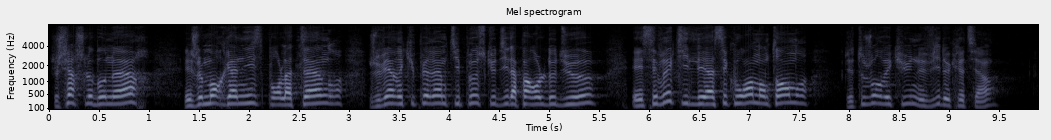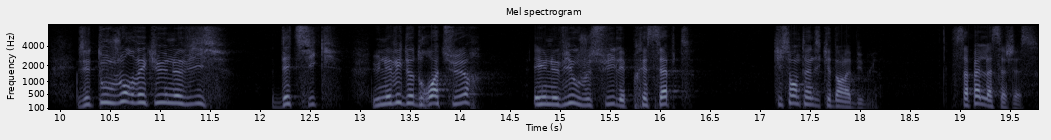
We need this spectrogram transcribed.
Je cherche le bonheur et je m'organise pour l'atteindre. Je viens récupérer un petit peu ce que dit la parole de Dieu. Et c'est vrai qu'il est assez courant d'entendre, j'ai toujours vécu une vie de chrétien. J'ai toujours vécu une vie d'éthique, une vie de droiture et une vie où je suis les préceptes qui sont indiqués dans la Bible. Ça s'appelle la sagesse.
